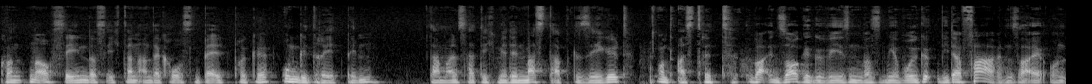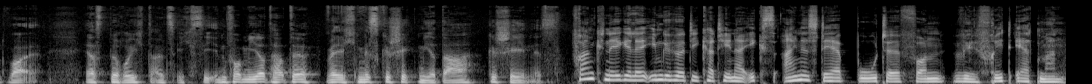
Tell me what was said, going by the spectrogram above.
konnten auch sehen, dass ich dann an der großen Beltbrücke umgedreht bin Damals hatte ich mir den Mast abgesegelt und Astrid war in Sorge gewesen, was mir wohl widerfahren sei und war erst beruhigt, als ich sie informiert hatte, welch Missgeschick mir da geschehen ist. Frank Nägele, ihm gehört die Catena X, eines der Boote von Wilfried Erdmann.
